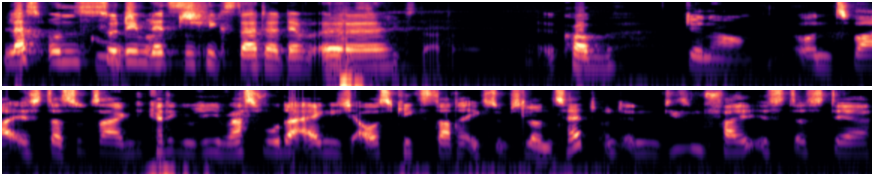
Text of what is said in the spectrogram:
Lass uns Gut, zu dem letzten Kickstarter der, äh, Kickstarter. kommen. Genau. Und zwar ist das sozusagen die Kategorie, was wurde eigentlich aus Kickstarter XYZ? Und in diesem Fall ist das der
